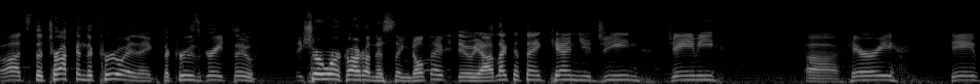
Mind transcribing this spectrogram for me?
Well, it's the truck and the crew, I think. The crew's great too. They sure work hard on this thing, don't they? They do, yeah. I'd like to thank Ken, Eugene, Jamie, uh, Harry, Dave,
